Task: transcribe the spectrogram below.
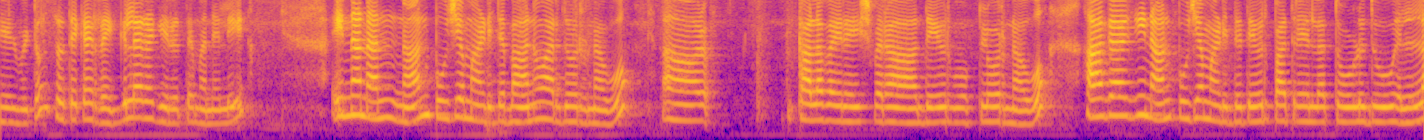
ಹೇಳಿಬಿಟ್ಟು ಸೌತೆಕಾಯಿ ರೆಗ್ಯುಲರಾಗಿರುತ್ತೆ ಮನೇಲಿ. ಇನ್ನು ನಾನು ನಾನು ಪೂಜೆ ಮಾಡಿದ್ದೆ ಭಾನುವಾರದವರು ನಾವು. ಕಾಲಭೈರೇಶ್ವರ ದೇವ್ರಿಗೆ ಒಕ್ಲೋರು ನಾವು. ಹಾಗಾಗಿ ನಾನು ಪೂಜೆ ಮಾಡಿದ್ದೆ, ದೇವ್ರ ಪಾತ್ರೆ ಎಲ್ಲ ತೊಳೆದು ಎಲ್ಲ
